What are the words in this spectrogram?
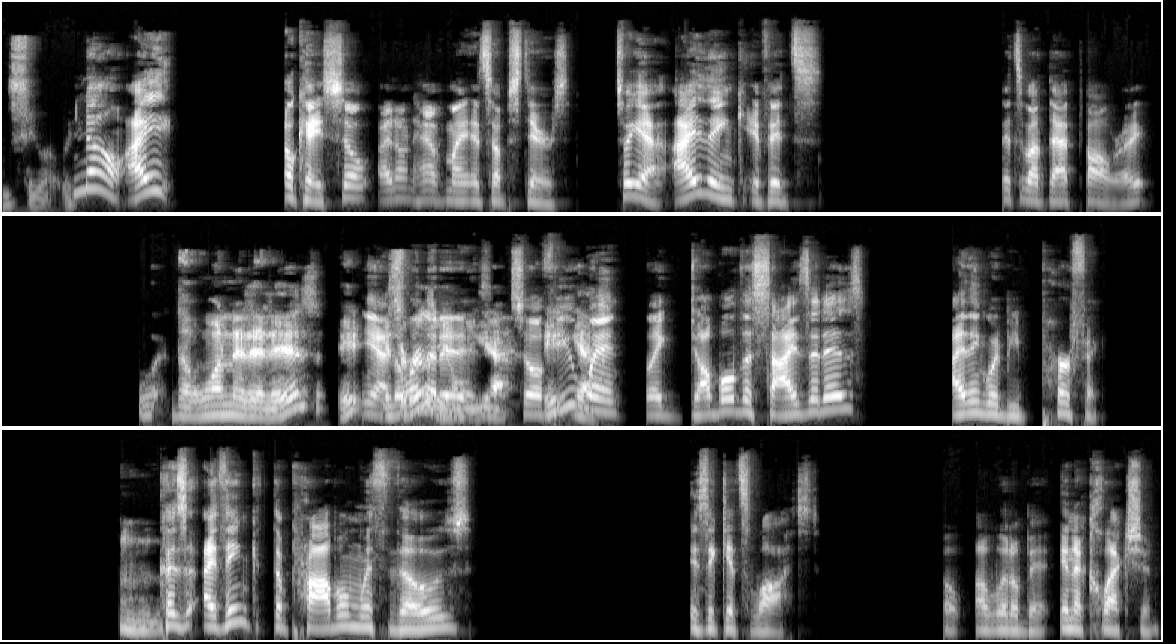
and see what we. No, I okay, so I don't have my it's upstairs. So yeah, I think if it's it's about that tall, right? The one that it is, it, Yeah, the one that really it old, is. Yeah. So if it- you yeah. went like double the size it is, I think would be perfect. Because I think the problem with those is it gets lost a, a little bit in a collection.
